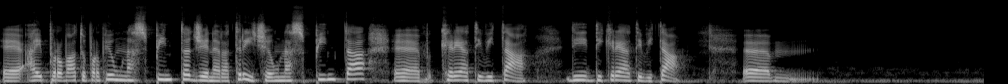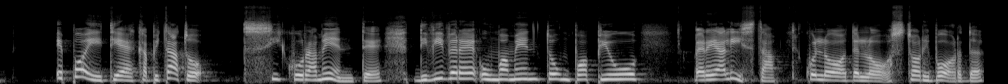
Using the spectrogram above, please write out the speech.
eh, hai provato proprio una spinta generatrice, una spinta eh, creatività, di, di creatività. Ehm, e poi ti è capitato sicuramente di vivere un momento un po' più realista, quello dello storyboard.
